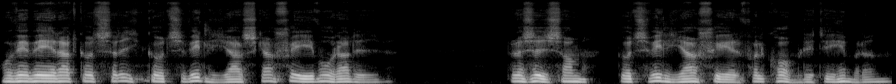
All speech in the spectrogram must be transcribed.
Och vi ber att Guds rik, Guds vilja ska ske i våra liv. Precis som Guds vilja sker fullkomligt i himlen.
